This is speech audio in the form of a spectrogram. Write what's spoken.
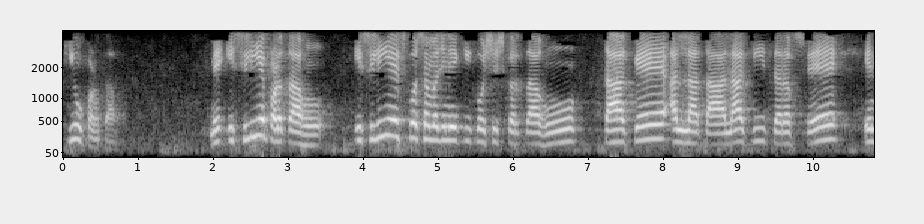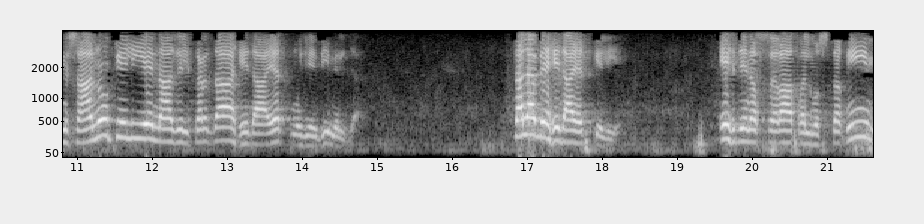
کیوں پڑھتا ہوں؟ میں اس لیے پڑھتا ہوں، اس لیے اس کو سمجھنے کی کوشش کرتا ہوں تاکہ اللہ تعالی کی طرف سے انسانوں کے لیے نازل کردہ ہدایت مجھے بھی مل جائے۔ طلب ہدایت کے لیے۔ اس دن افسرات المستقیم۔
